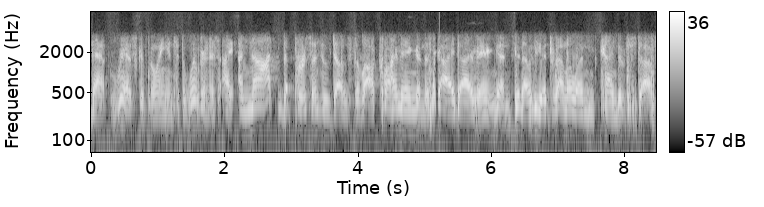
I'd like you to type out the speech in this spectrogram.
that risk of going into the wilderness. I, I'm not the person who does the rock climbing and the skydiving and, you know, the adrenaline kind of stuff.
